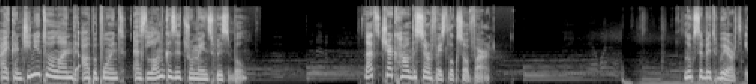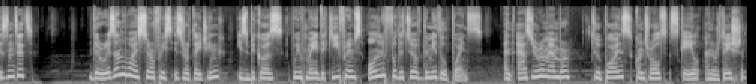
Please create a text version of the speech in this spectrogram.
I continue to align the upper point as long as it remains visible. Let's check how the surface looks so far. Looks a bit weird, isn't it? The reason why surface is rotating is because we've made the keyframes only for the two of the middle points. And as you remember, two points controls scale and rotation.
